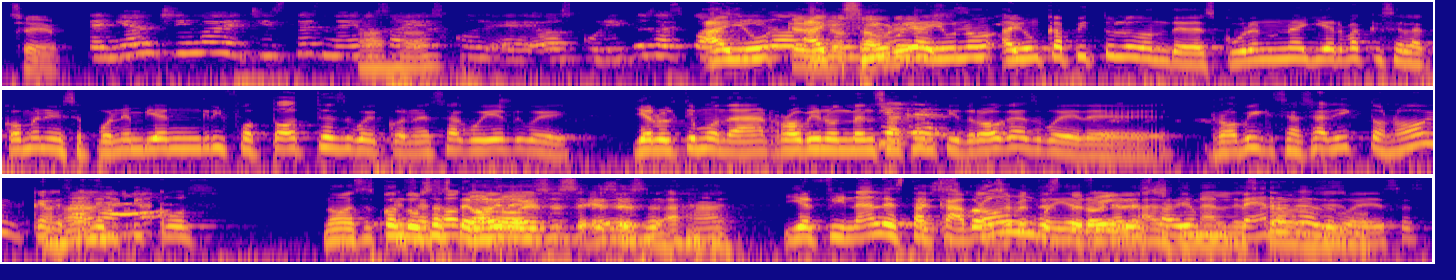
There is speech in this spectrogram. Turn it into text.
Sí. tenía un chingo de chistes negros Ajá. ahí oscu- eh, oscuritos Hay un, escondidos. ¿Qué hay, sí, dinosaurios? güey, hay, uno, hay un capítulo donde descubren una hierba que se la comen y se ponen bien grifototes, güey, con esa weed, güey. Y al último dan Robin un mensaje antidrogas, güey, de... Robbie se hace adicto, ¿no? Que le Ajá. salen Ajá. picos. No, ese es cuando Ese usa es esteroides. No, ese es- ese es- Ajá. Y el final está Ese cabrón, güey. El final está bien es vergas, güey. Ese es-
